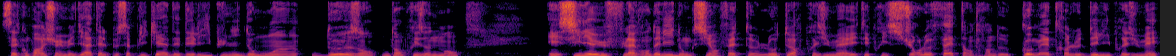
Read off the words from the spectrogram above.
Cette comparution immédiate, elle peut s'appliquer à des délits punis d'au moins deux ans d'emprisonnement. Et s'il y a eu flagrant délit, donc si en fait l'auteur présumé a été pris sur le fait en train de commettre le délit présumé,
